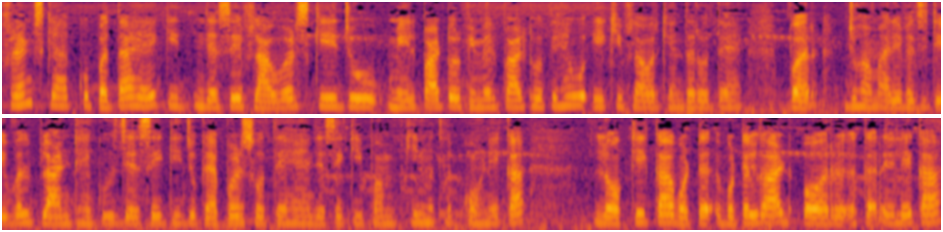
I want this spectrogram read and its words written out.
फ्रेंड्स क्या आपको पता है कि जैसे फ्लावर्स के जो मेल पार्ट और फीमेल पार्ट होते हैं, वो एक ही फ्लावर के अंदर होते हैं? पर जो हमारे वेजिटेबल प्लांट हैं, कुछ जैसे कि जो क्रैपर्स होते हैं, जैसे कि पम्पकिन मतलब कोहणे का, लौके का बोटल गार्ड और करेले का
